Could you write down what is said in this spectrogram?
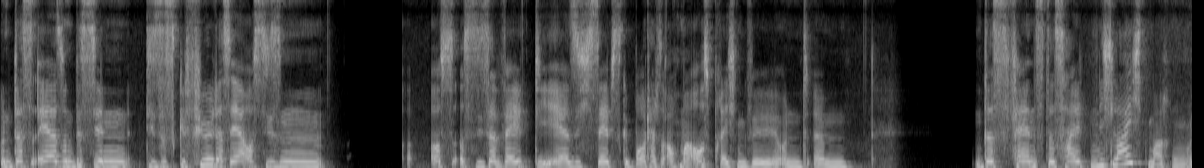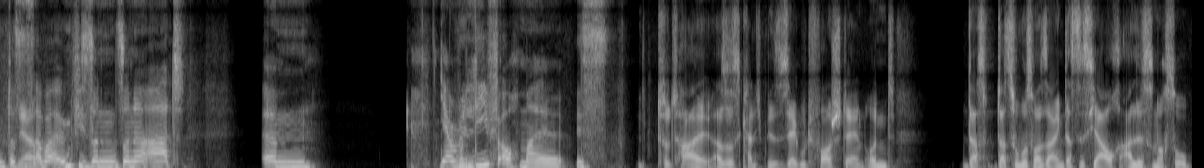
und dass er so ein bisschen dieses Gefühl, dass er aus diesem aus, aus dieser Welt, die er sich selbst gebaut hat, auch mal ausbrechen will und ähm, dass Fans das halt nicht leicht machen und das ja. ist aber irgendwie so, so eine Art ähm, ja, Relief und auch mal ist. Total, also das kann ich mir sehr gut vorstellen. Und das, dazu muss man sagen, das ist ja auch alles noch so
